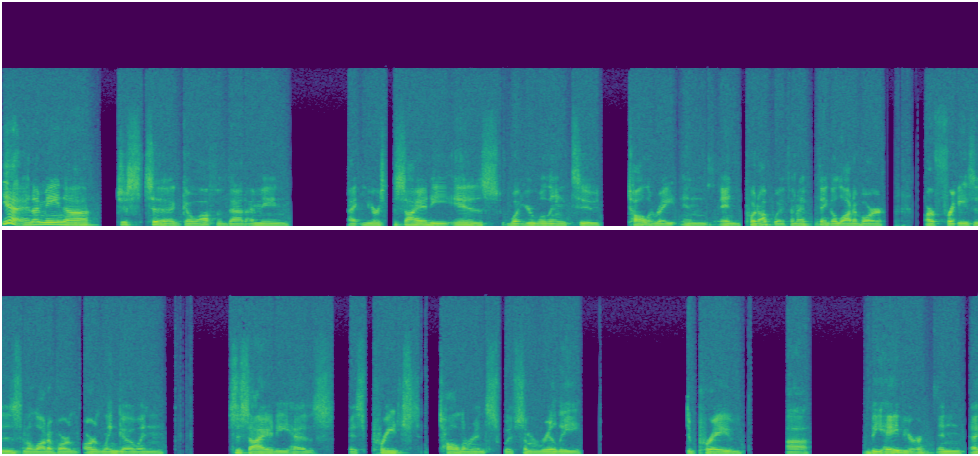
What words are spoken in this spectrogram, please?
Yeah, and I mean, uh, just to go off of that, I mean, uh, your society is what you're willing to tolerate and and put up with, and I think a lot of our our phrases and a lot of our our lingo in society has has preached tolerance with some really depraved uh, behavior, and uh,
